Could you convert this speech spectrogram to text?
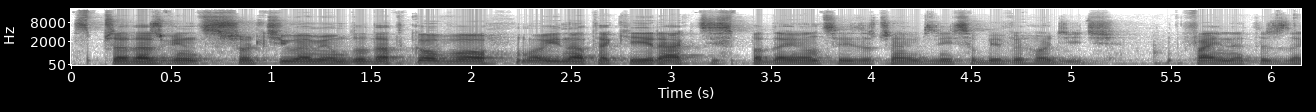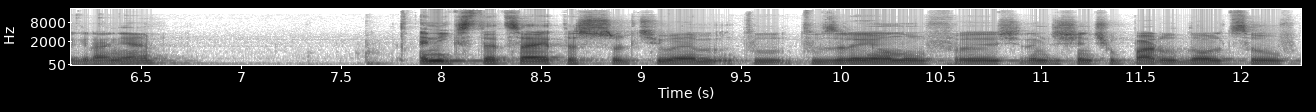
Sprzedaż, więc shorciłem ją dodatkowo, no i na takiej reakcji spadającej zacząłem z niej sobie wychodzić. Fajne też zagranie. NXTC też shorciłem tu, tu z rejonów y, 70 paru dolców,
